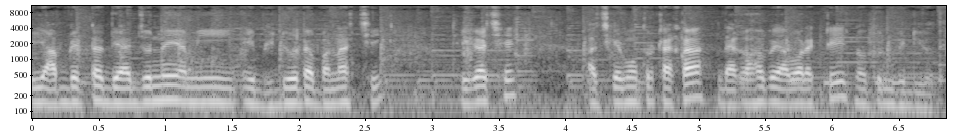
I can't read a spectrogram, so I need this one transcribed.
এই আপডেটটা দেওয়ার জন্যই আমি এই ভিডিওটা বানাচ্ছি। ঠিক আছে? আজকের মতো টাকা দেখা হবে আবার একটি নতুন ভিডিওতে।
